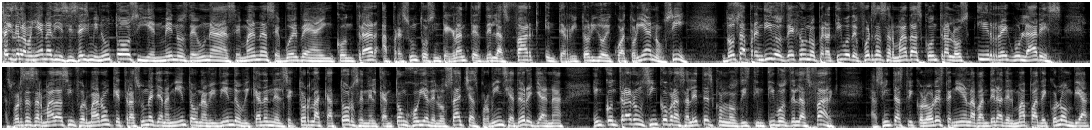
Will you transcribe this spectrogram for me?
6 de la mañana, 16 minutos y en menos de una semana se vuelve a encontrar a presuntos integrantes de las FARC en territorio ecuatoriano. Sí, dos aprendidos deja un operativo de Fuerzas Armadas contra los irregulares. Las Fuerzas Armadas informaron que tras un allanamiento a una vivienda ubicada en el sector La 14 en el cantón Joya de los Hachas, provincia de Orellana, encontraron cinco brazaletes con los distintivos de las FARC. Las cintas tricolores tenían la bandera del mapa de Colombia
